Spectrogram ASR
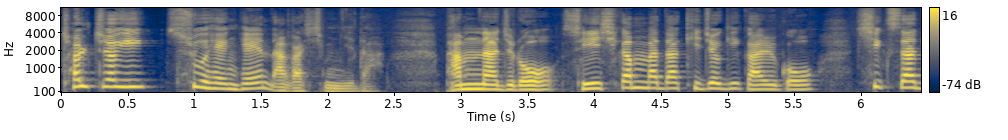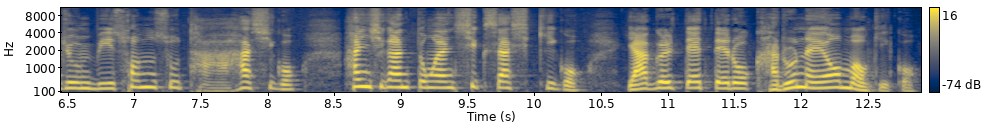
철저히 수행해 나가십니다. 밤낮으로 3시간마다 기저귀 갈고 식사 준비 손수 다 하시고 1시간 동안 식사시키고 약을 때때로 가루내어 먹이고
